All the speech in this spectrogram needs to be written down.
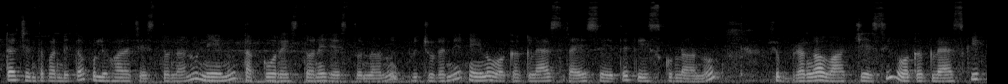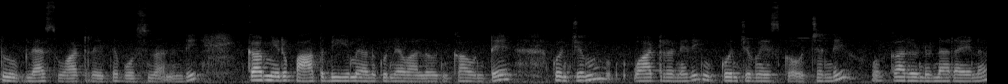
ఇట్లా చింతపండుతో పులిహోర చేస్తున్నాను. నేను తక్కువ రైస్తోనే చేస్తున్నాను. ఇప్పుడు చూడండి నేను ఒక గ్లాస్ రైస్ అయితే తీసుకున్నాను. శుభ్రంగా వాష్ చేసి ఒక గ్లాస్కి టూ గ్లాస్ వాటర్ అయితే పోస్తున్నానండి. ఇంకా మీరు పాత బియ్యమే అనుకునే వాళ్ళు ఇంకా ఉంటే కొంచెం వాటర్ అనేది ఇంకొంచెం వేసుకోవచ్చండి. ఒక రెండున్నర అయినా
